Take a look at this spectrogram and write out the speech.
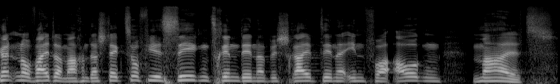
könnten noch weitermachen. Da steckt so viel Segen drin, den er beschreibt, den er ihnen vor Augen malt.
